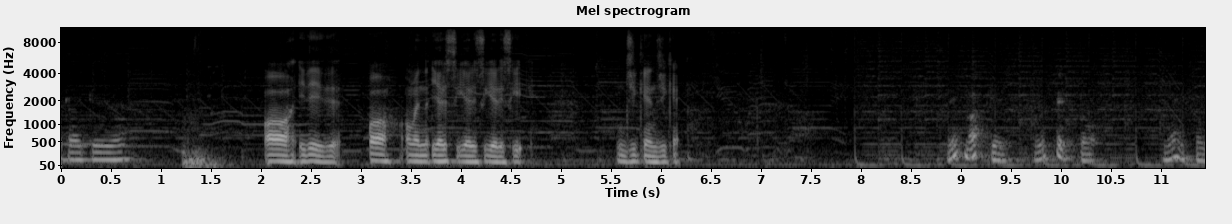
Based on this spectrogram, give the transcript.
2回系よとああいでいで。ああお前やりすぎやりすぎやりすぎ。事件事件。え待って。ロケット。何それ？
